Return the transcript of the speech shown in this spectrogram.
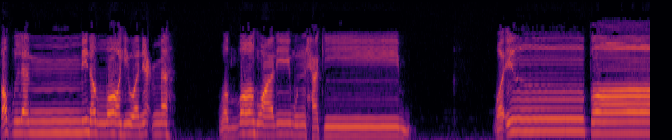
فضلا من الله ونعمه والله عليم حكيم وان طائفتان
